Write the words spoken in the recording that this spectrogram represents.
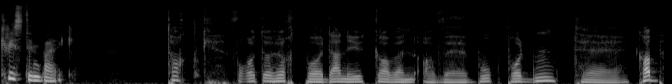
Kristin Berg Takk for at du har hørt på denne utgaven av eh, Bokpodden til KAB.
